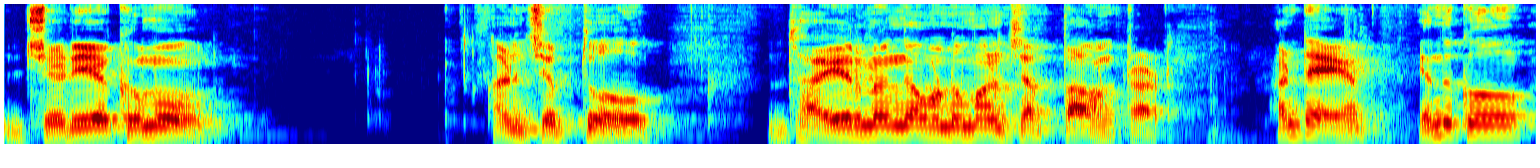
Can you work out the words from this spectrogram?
జడియకము అని చెప్తూ ధైర్యంగా ఉండమని చెప్తా ఉంటాడు. అంటే ఎందుకు?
